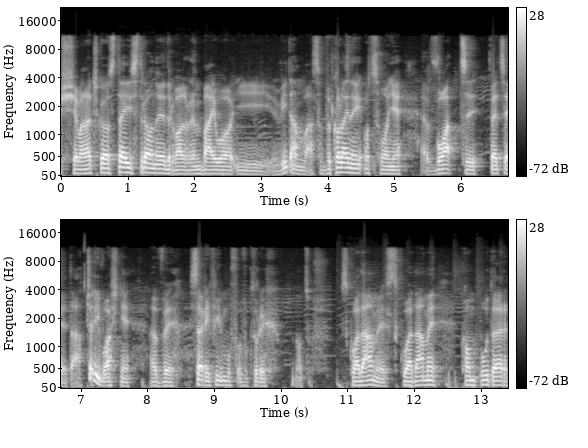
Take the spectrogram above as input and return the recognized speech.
Siemaneczko, z tej strony Drwal Rębajło i witam Was w kolejnej odsłonie Władcy Peceta, czyli właśnie w serii filmów, w których, no cóż, składamy, składamy komputer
